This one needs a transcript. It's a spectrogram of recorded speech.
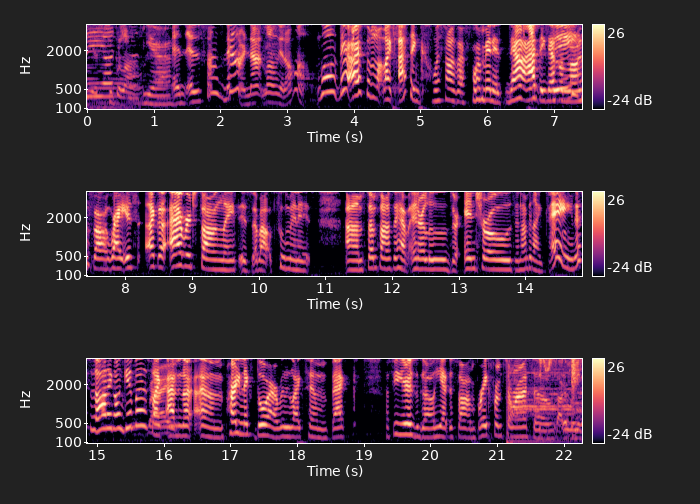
being super long. Yeah. And, and the songs now are not long at all. Well, there are some like I think what songs are four minutes. Now I think that's See? a long song, right? It's like an average song length is about two minutes. Um, some songs they have interludes or intros, and I'll be like, "Dang, this is all they're gonna give us." Like I Right. know, um, PartyNextDoor, I really liked him back a few years ago. He had the song "Break from Toronto." It was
